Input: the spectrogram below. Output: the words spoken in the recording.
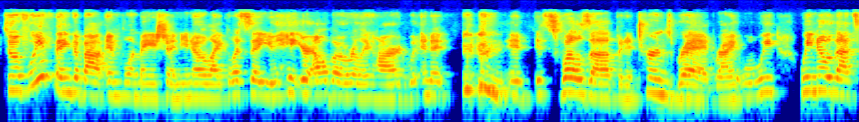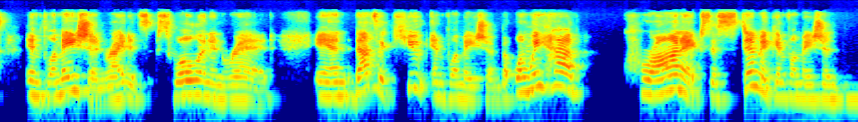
So if we think about inflammation, you know, like let's say you hit your elbow really hard and it, it it swells up and it turns red, right? Well, we we know that's inflammation, right? It's swollen and red. And that's acute inflammation. But when we have chronic systemic inflammation,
